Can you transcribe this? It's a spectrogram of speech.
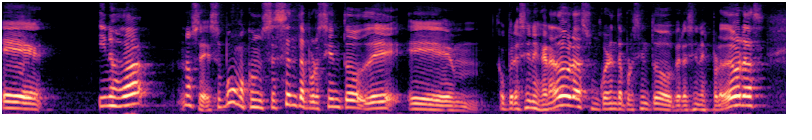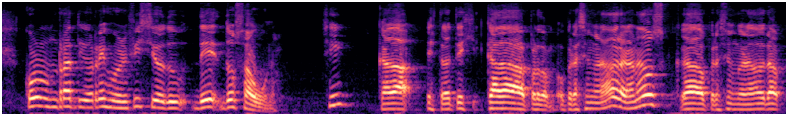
eh, y nos da, no sé, supongamos que un 60% de eh, operaciones ganadoras, un 40% de operaciones perdedoras, con un ratio de riesgo-beneficio de 2 a 1. ¿sí? cada estrategia, cada, perdón, operación ganadora gana 2, cada operación ganadora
